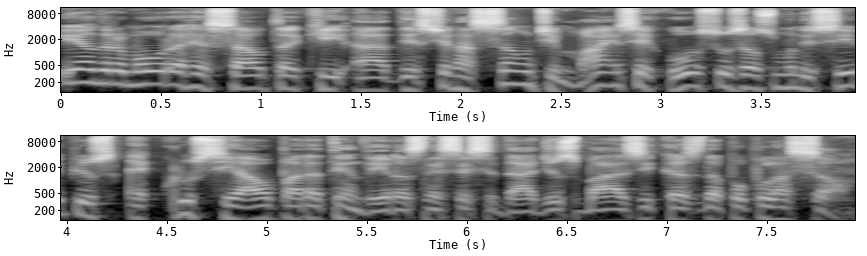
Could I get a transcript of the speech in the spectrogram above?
E André Moura ressalta que a destinação de mais recursos aos municípios é crucial para atender às necessidades básicas da população.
